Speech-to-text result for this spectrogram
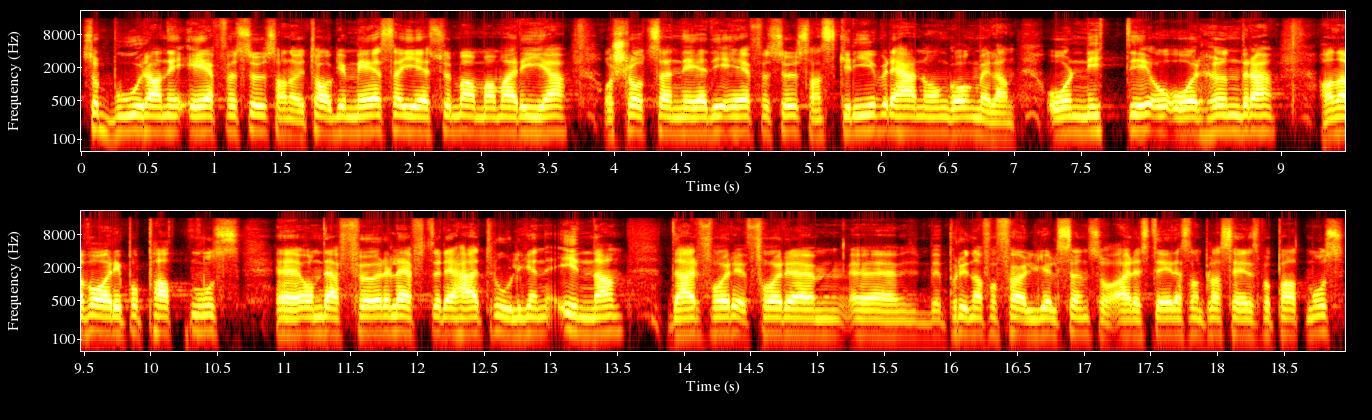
så bor han i Efesus, han har jo tatt med seg Jesu mamma Maria og slått seg ned i Efesus. Han skriver det her noen gang mellom år 90 og år 100. Han har vært på Patmos, eh, om det er før eller efter det her, troligen innan. Der for, for, eh, Pga. forfølgelsen så arresteres han plasseres på Patmos.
